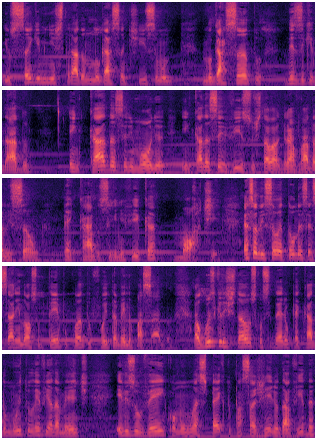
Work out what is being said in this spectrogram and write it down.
e o sangue ministrado no lugar santíssimo, no lugar santo designado. Em cada cerimônia, em cada serviço estava gravada a lição: pecado significa morte. Essa lição é tão necessária em nosso tempo quanto foi também no passado. Alguns cristãos consideram o pecado muito levianamente. Eles o veem como um aspecto passageiro da vida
